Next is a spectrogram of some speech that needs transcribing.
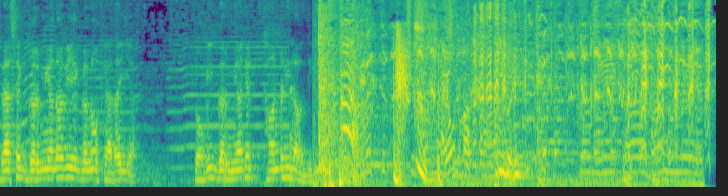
ਵੈਸੇ ਗਰਮੀਆਂ ਦਾ ਵੀ ਇੱਕ ਗੱਲੋਂ ਫਾਇਦਾ ਹੀ ਆ, ਕਿਉਂਕਿ ਗਰਮੀਆਂ 'ਚ ਠੰਡ ਨਹੀਂ ਲੱਗਦੀ। तो हमने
